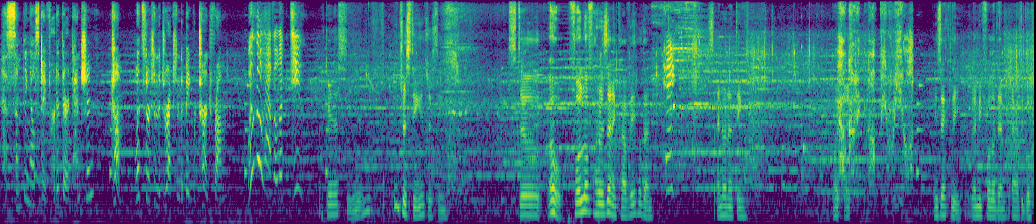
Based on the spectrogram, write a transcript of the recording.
Has something else diverted their attention? Come, let's search in the direction the bait returned from. We'll go have a look too. Okay, let's see. Interesting, interesting. Still. Oh, follow Faruzan and Kaveh. Hold on. Hey, So I know nothing. What, How could it not be real? exactly. Let me follow them. I have to go.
